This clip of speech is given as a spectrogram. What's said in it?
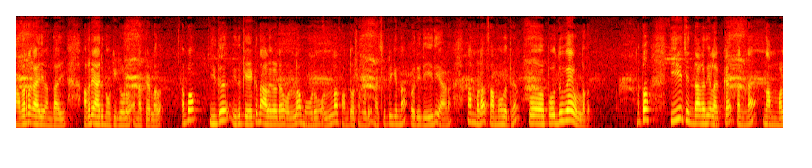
അവരുടെ കാര്യം എന്തായി? അവരെ ആര് നോക്കിക്കോളൂ? എന്നൊക്കെ ഉള്ളത്. അപ്പോൾ ഇത് ഇത് കേൾക്കുന്ന ആളുകളുടെ ഉള്ള മൂടും ഉള്ള സന്തോഷം കൂടി നശിപ്പിക്കുന്ന ഒരു രീതിയാണ് നമ്മുടെ സമൂഹത്തിന് പൊതുവേ ഉള്ളത്. അപ്പോൾ ഈ ചിന്താഗതികളൊക്കെ തന്നെ നമ്മൾ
